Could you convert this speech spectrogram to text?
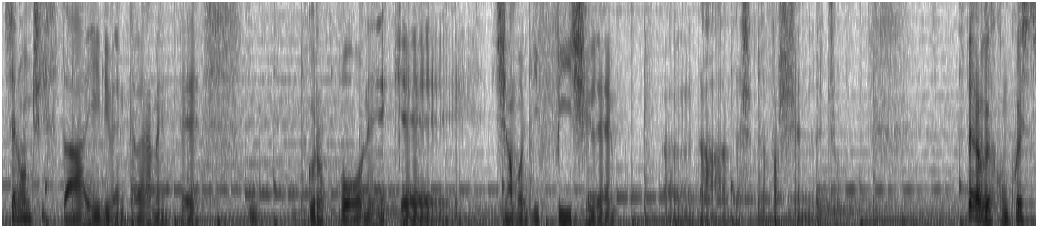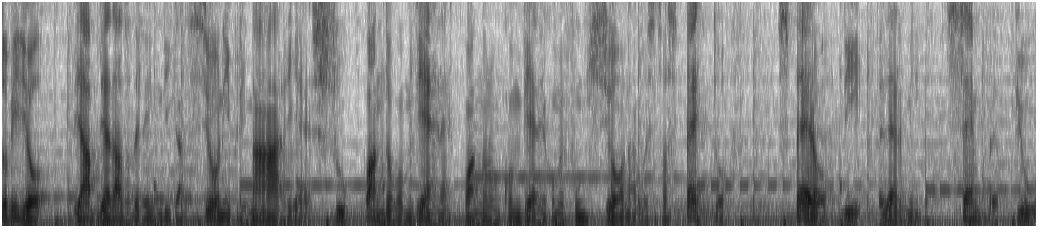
se non ci stai diventa veramente un groppone che diciamo è difficile eh, da, da, da far scendere giù. Spero che con questo video vi abbia dato delle indicazioni primarie su quando conviene e quando non conviene, come funziona questo aspetto. Spero di vedermi sempre più uh,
